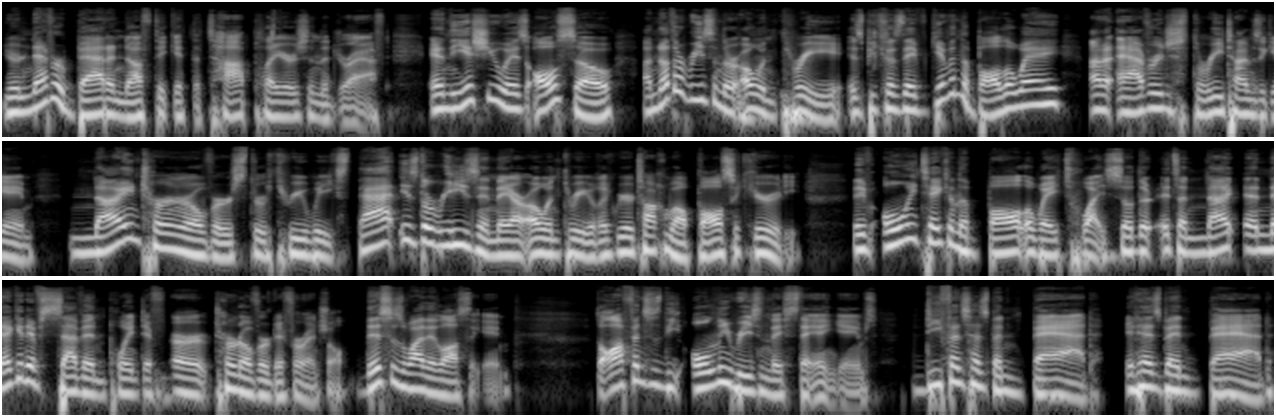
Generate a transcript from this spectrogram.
you're never bad enough to get the top players in the draft and the issue is also another reason they're 0 3 is because they've given the ball away on an average three times a game nine turnovers through three weeks that is the reason they are 0 3 like we were talking about ball security They've only taken the ball away twice, so there, it's a, a negative seven point dif- or turnover differential. This is why they lost the game. The offense is the only reason they stay in games. Defense has been bad. It has been bad.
